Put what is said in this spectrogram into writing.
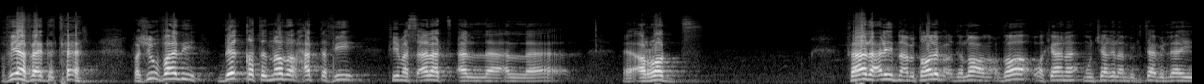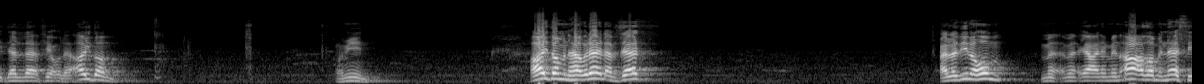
ففيها فائدتان. فشوف هذه دقة النظر حتى في في مسألة ال ال الرد. فهذا علي بن أبي طالب رضي الله عنه وأرضاه وكان منشغلا بكتاب الله جل في علاه. أيضا أمين. أيضا من هؤلاء الأفزاز الذين هم يعني من أعظم الناس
